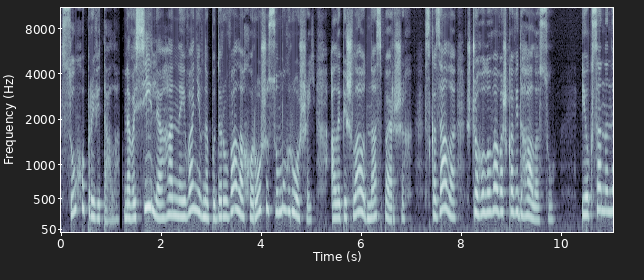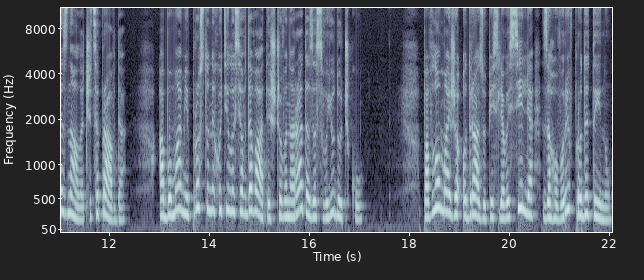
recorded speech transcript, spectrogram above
сухо привітала. На весілля Ганна Іванівна подарувала хорошу суму грошей, але пішла одна з перших. Сказала, що голова важка від галасу, і Оксана не знала, чи це правда або мамі просто не хотілося вдавати, що вона рада за свою дочку. Павло майже одразу після весілля заговорив про дитину.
